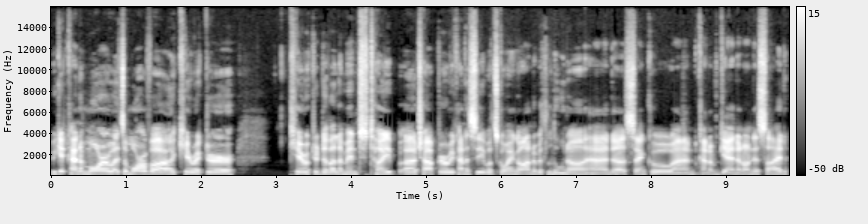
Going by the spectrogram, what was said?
we get kind of more, it's a more of a character character development type uh, chapter. We kind of see what's going on with Luna and uh, Senku and kind of Ganon on his side.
